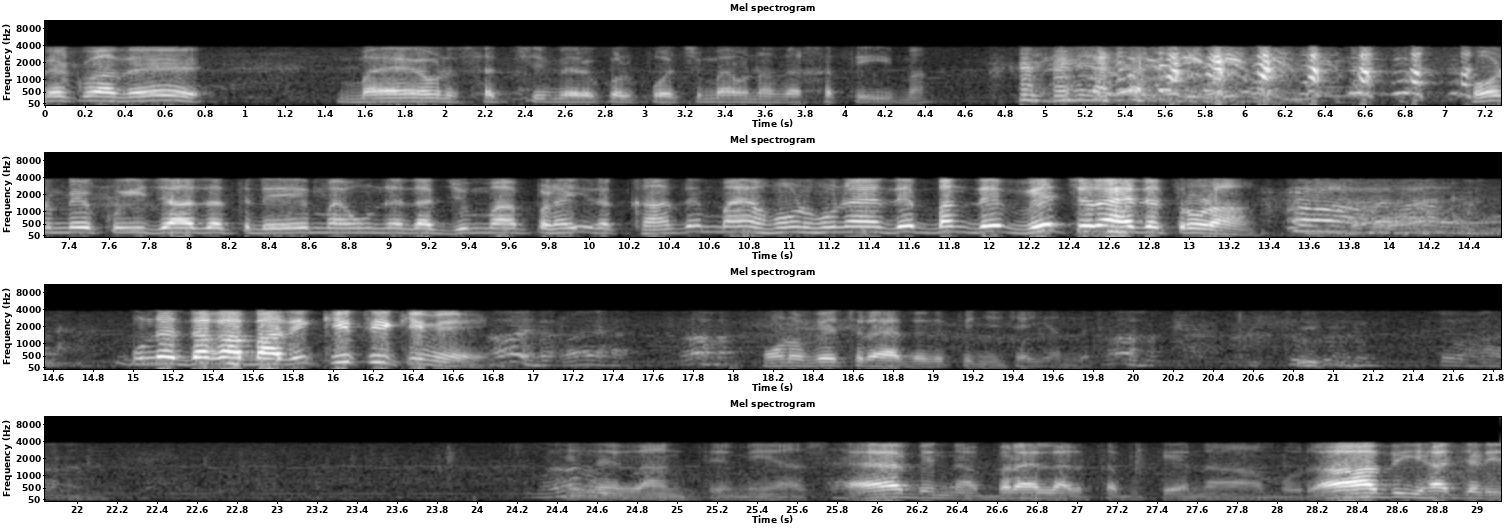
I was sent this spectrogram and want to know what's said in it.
دیکھو آدھے، میں ہوں سچی میرے کو پوچھ، میں انہوں دا خطیب ہاں۔ ہوں ہوں میں کوئی اجازت دے، میں انہیں دا جمعہ پڑھائی رکھا دے میں ہوں ہوں دے بندے ویچ رہے دے تروڑا انہیں دگا بازی کیتی کی میں ہوں ویچ رہے دے پنجی چاہیے لانتے میاں صاحب انہ برائلر طبقے نا مراد یہ جڑی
